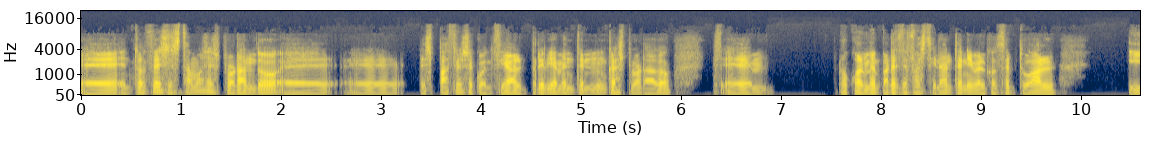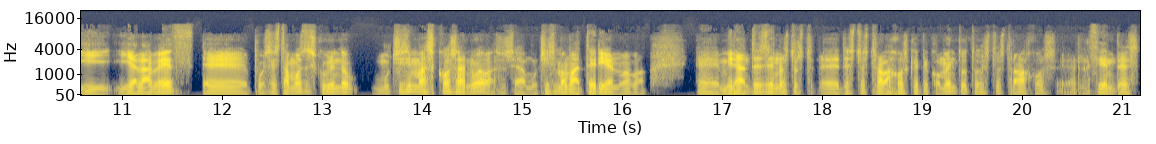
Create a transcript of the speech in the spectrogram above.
Entonces estamos explorando espacio secuencial previamente nunca explorado, lo cual me parece fascinante a nivel conceptual y, a la vez, eh, pues estamos descubriendo muchísimas cosas nuevas, o sea, muchísima materia nueva. Eh, mira, antes de, nuestros, eh, de estos trabajos que te comento, todos estos trabajos recientes,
